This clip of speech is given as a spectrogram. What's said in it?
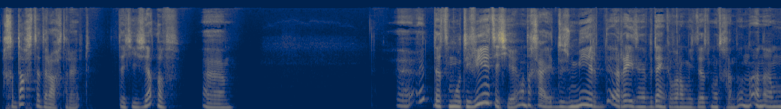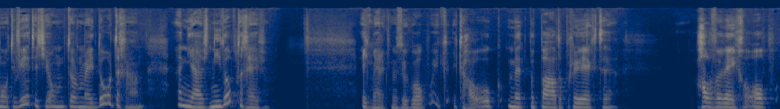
gedachten erachter hebt, dat je zelf ehm, eh, dat motiveert het je, want dan ga je dus meer redenen bedenken waarom je dat moet gaan doen. En dan motiveert het je om ermee door te gaan en juist niet op te geven. Ik merk natuurlijk ook, ik, ik hou ook met bepaalde projecten halverwege op,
